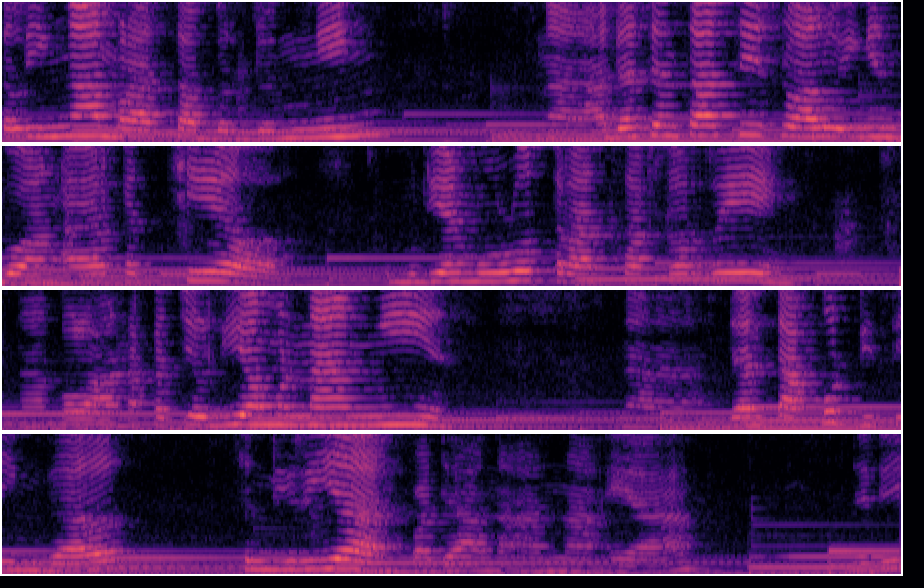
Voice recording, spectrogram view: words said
telinga merasa berdenging. Nah, ada sensasi selalu ingin buang air kecil, kemudian mulut terasa kering. Nah, kalau anak kecil dia menangis. Nah, dan takut ditinggal sendirian pada anak-anak ya. Jadi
